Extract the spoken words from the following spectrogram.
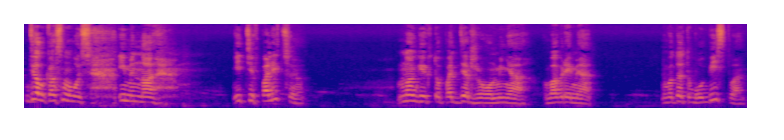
дело коснулось именно идти в полицию, многие, кто поддерживал меня во время вот этого убийства,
